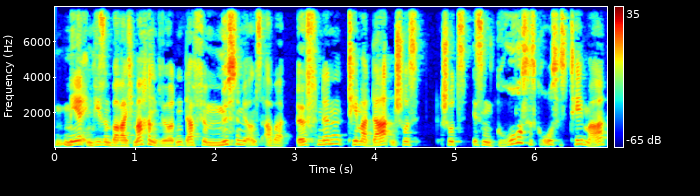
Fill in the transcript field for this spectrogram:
mehr in diesem Bereich machen würden. Dafür müssen wir uns aber öffnen. Thema Datenschutz Schutz ist ein großes, großes Thema.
